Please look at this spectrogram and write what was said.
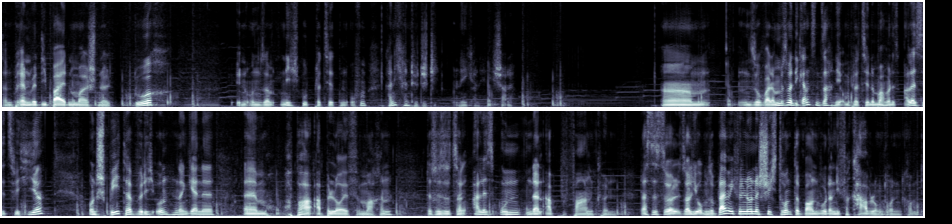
Dann brennen wir die beiden mal schnell durch. In unserem nicht gut platzierten Ofen. Kann ich rein theoretisch die... Nee, kann ich nicht. Schade. Ähm, so, weil dann müssen wir die ganzen Sachen hier umplatzieren. Dann machen wir das alles jetzt wie hier. Und später würde ich unten dann gerne ähm, Hopper-Abläufe machen, dass wir sozusagen alles unten dann abfahren können. Das ist, soll, soll hier oben so bleiben. Ich will nur eine Schicht drunter bauen, wo dann die Verkabelung drin kommt.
